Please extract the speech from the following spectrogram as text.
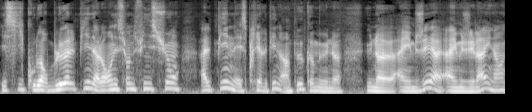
Ici, couleur bleu alpine. Alors, on est sur une finition alpine, esprit alpine, un peu comme une, une euh, AMG, AMG Line, hein,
